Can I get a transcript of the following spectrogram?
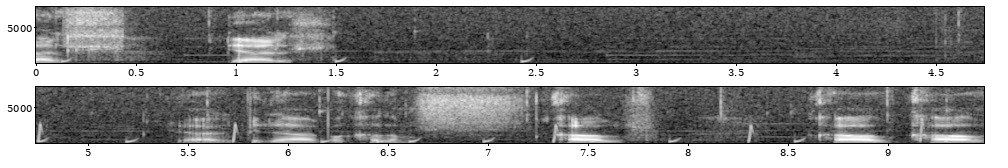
Gel. Gel. Gel bir daha bakalım. Kal. Kal kal.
